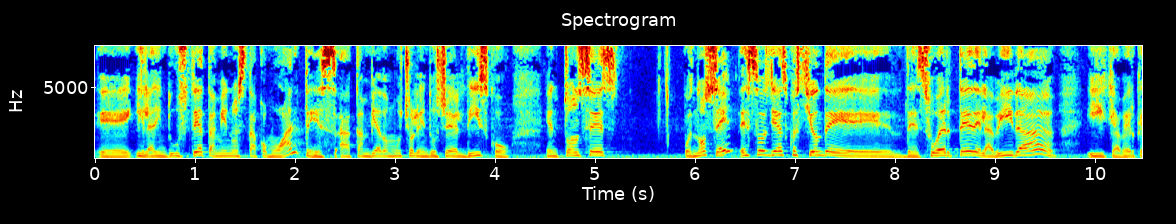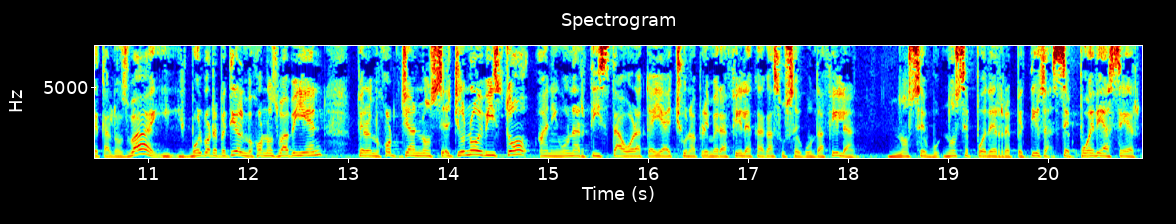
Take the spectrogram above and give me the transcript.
Eh, y la industria también no está como antes, ha cambiado mucho la industria del disco. Entonces, pues no sé, eso ya es cuestión de, de, suerte, de la vida y que a ver qué tal nos va. Y, vuelvo a repetir, a lo mejor nos va bien, pero a lo mejor ya no sé. Yo no he visto a ningún artista ahora que haya hecho una primera fila que haga su segunda fila. No se, no se puede repetir, o sea, se puede hacer,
